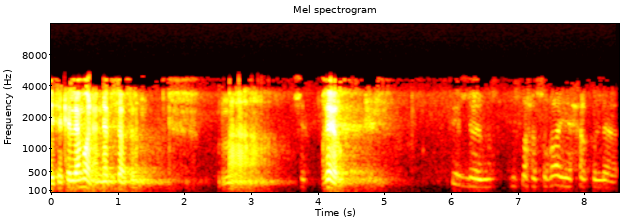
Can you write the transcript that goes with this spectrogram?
يتكلمون عن النبي صلى الله عليه وسلم ما غيره. في المصلحة الصغرى هي حرق ال-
